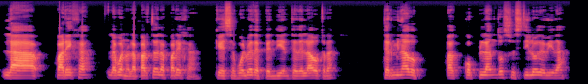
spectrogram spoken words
la pareja, la, bueno, la parte de la pareja que se vuelve dependiente de la otra, terminado acoplando su estilo de vida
